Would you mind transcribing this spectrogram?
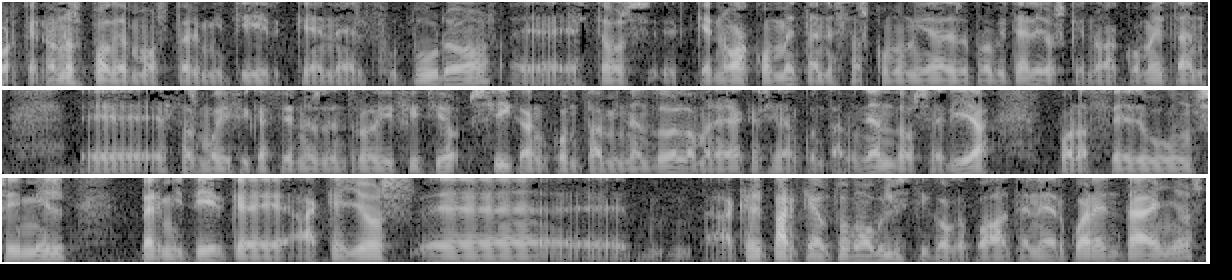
porque no nos podemos permitir que en el futuro eh, estos que no acometan estas comunidades de propietarios que no acometan eh, estas modificaciones dentro del edificio sigan contaminando de la manera que sigan contaminando. Sería por hacer un símil permitir que aquellos eh, aquel parque automovilístico que pueda tener 40 años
